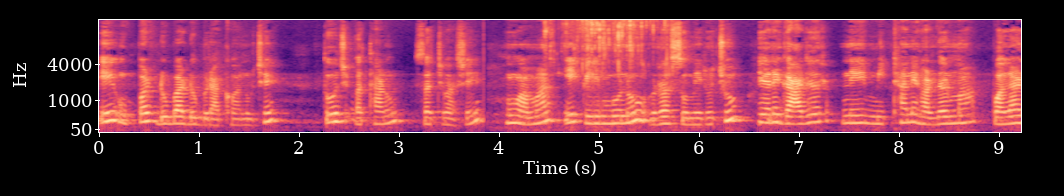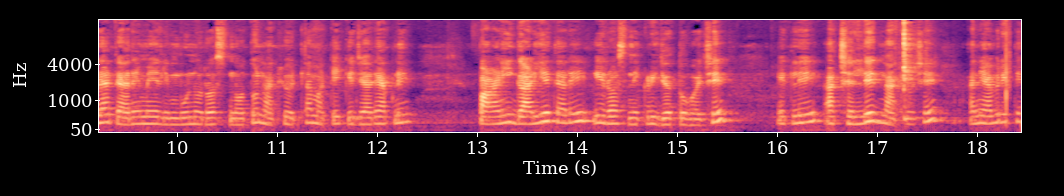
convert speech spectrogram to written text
એ ઉપર ડૂબાડૂબ રાખવાનું છે. તો જ અથાણું સચવાશે. હું આમાં એક લીંબુનો રસ ઉમેરું છું. જ્યારે ગાજર ને મીઠા ને હળદરમાં પલાળ્યા ત્યારે મેં લીંબુનો રસ નહોતો નાખ્યો. એટલા માટે કે જ્યારે આપણે પાણી ગાળીએ ત્યારે એ રસ નીકળી જતો હોય છે. એટલે આ છેલ્લે જ નાખ્યો છે. અને આવી રીતે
